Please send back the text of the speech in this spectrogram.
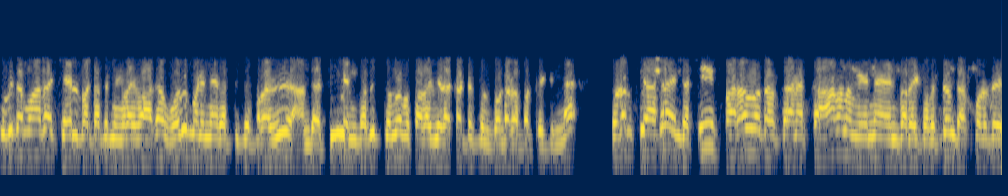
துரிதமாக செயல்பட்டதன் விளைவாக ஒரு மணி நேரத்துக்கு பிறகு அந்த தீ என்பது தொண்ணூறு சதவீத கட்டுக்குள் கொண்டு வரப்பட்டிருக்கின்றன தொடர்ச்சியாக இந்த தீ பரவுவதற்கான காரணம் என்ன என்பதை குறித்தும் தற்பொழுது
